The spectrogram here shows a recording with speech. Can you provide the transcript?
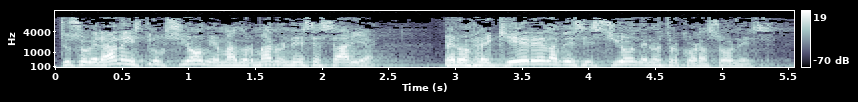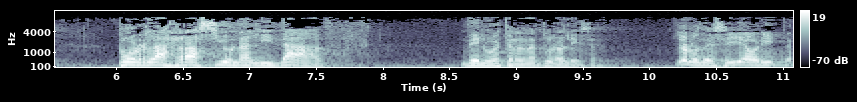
Tu soberana instrucción, mi amado hermano, es necesaria, pero requiere la decisión de nuestros corazones por la racionalidad de nuestra naturaleza. Yo lo decía ahorita.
